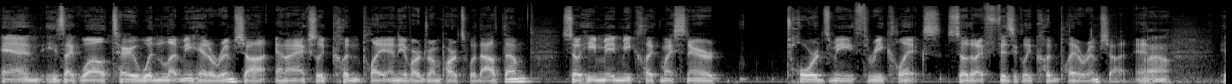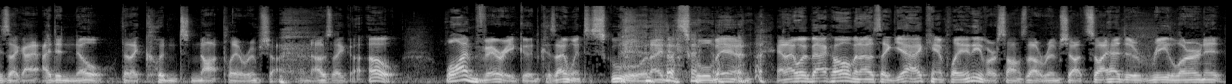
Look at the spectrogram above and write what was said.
And he's like, well, Terry wouldn't let me hit a rim shot, and I actually couldn't play any of our drum parts without them. So he made me click my snare towards me three clicks so that I physically couldn't play a rim shot. And wow. he's like, I, I didn't know that I couldn't not play a rim shot, and I was like, oh well, I'm very good because I went to school and I did school band. And I went back home and I was like, yeah, I can't play any of our songs without rim shots. So I had to relearn it.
